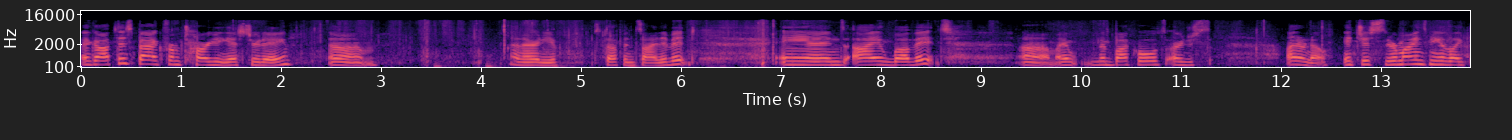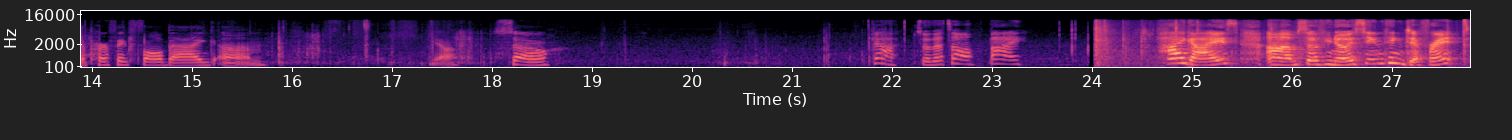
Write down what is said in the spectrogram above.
I got this bag from Target yesterday. Um, and I already have stuff inside of it. And I love it. Um, I, the buckles are just, I don't know. It just reminds me of like the perfect fall bag. Um, yeah. So, yeah. So that's all. Bye. Hi guys. Um, so if you notice anything different,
